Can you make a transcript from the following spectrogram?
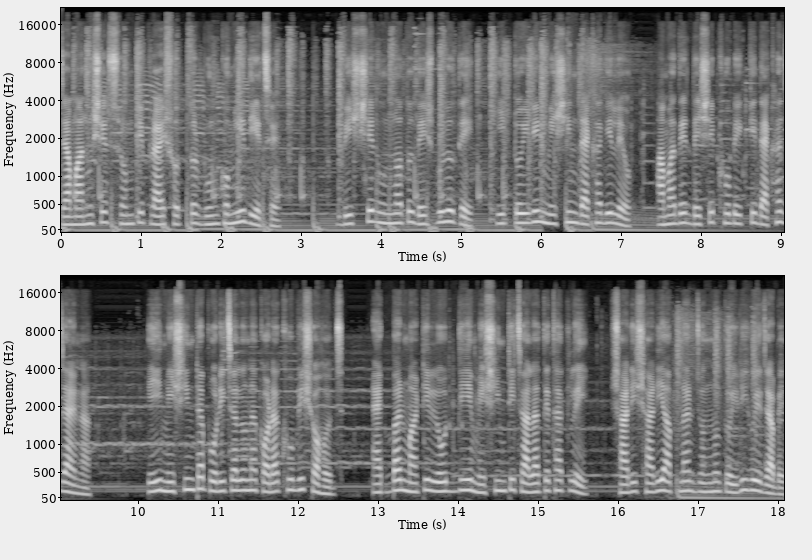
যা মানুষের শ্রমকে প্রায় সত্তর গুণ কমিয়ে দিয়েছে। বিশ্বের উন্নত দেশগুলোতে ইট তৈরির মেশিন দেখা গেলেও আমাদের দেশে খুব একটি দেখা যায় না। এই মেশিনটা পরিচালনা করা খুবই সহজ। একবার মাটি লোড দিয়ে মেশিনটি চালাতে থাকলেই সারি সারি আপনার জন্য তৈরি হয়ে যাবে।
